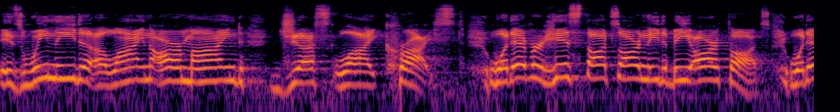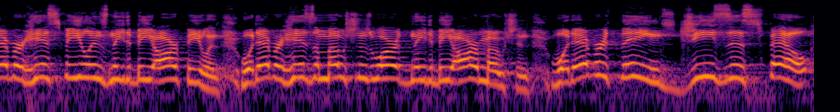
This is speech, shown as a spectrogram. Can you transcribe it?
is we need to align our mind just like Christ. Whatever His thoughts are need to be our thoughts. Whatever His feelings need to be our feelings. Whatever His emotions were need to be our emotions. Whatever things Jesus felt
